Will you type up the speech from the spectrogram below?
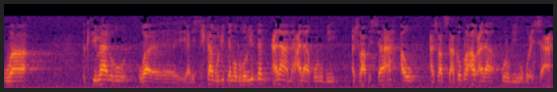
واكتماله ويعني استحكامه جدا وظهوره جدا علامة على قرب أشراط الساعة أو أشراط الساعة الكبرى أو على قرب وقوع الساعة.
